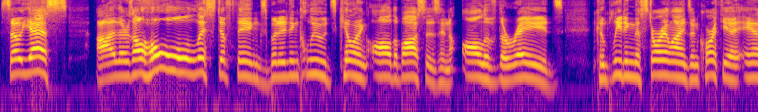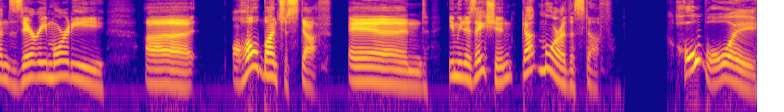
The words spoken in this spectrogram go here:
So yes, uh, there's a whole list of things, but it includes killing all the bosses in all of the raids, completing the storylines in Korthia and Zeri Morty, uh, a whole bunch of stuff, and immunization got more of the stuff. Oh boy.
